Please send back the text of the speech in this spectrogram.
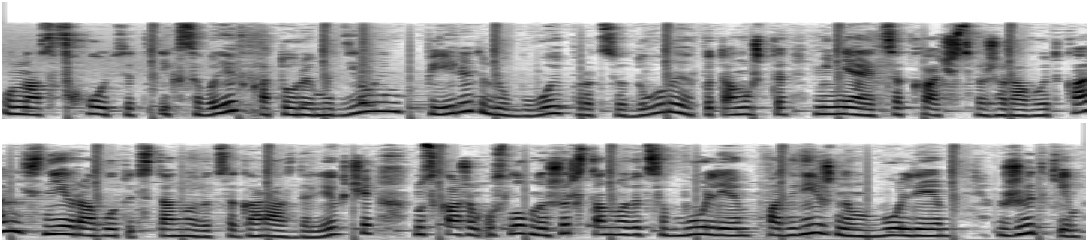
у нас входит X-Wave, который мы делаем перед любой процедурой, потому что меняется качество жировой ткани, с ней работать становится гораздо легче. Ну, скажем, условно, жир становится более подвижным, более жидким,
